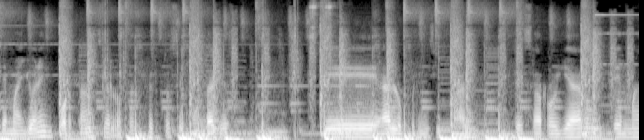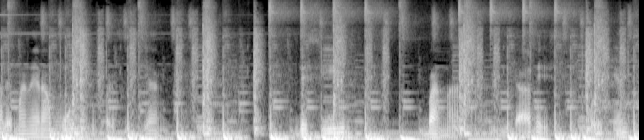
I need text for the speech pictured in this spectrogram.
de mayor importancia los aspectos secundarios que a lo principal, desarrollar un tema de manera muy superficial, decir banalidades, por ejemplo.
